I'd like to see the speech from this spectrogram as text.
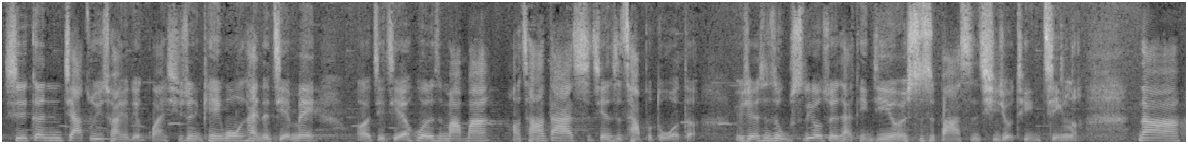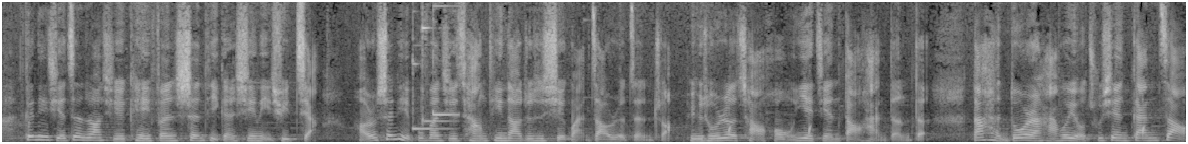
其实跟家族遗传有点关系，所以你可以问问看你的姐妹。呃，姐姐或者是妈妈，好，常常大家时间是差不多的。有些人甚至五十六岁才停经，有人四十八、四十七就停经了。那更年期的症状其实可以分身体跟心理去讲。好，而身体部分其实常听到就是血管燥热症状，比如说热潮红、夜间盗汗等等。那很多人还会有出现干燥，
